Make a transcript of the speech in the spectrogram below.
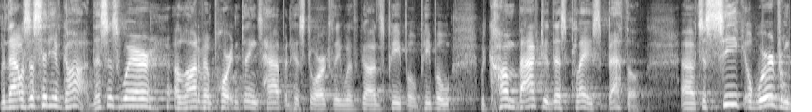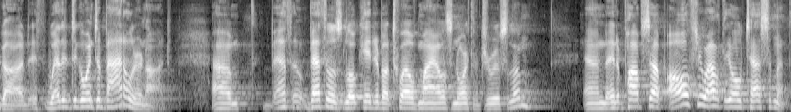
But that was the city of God. This is where a lot of important things happened historically with God's people. People would come back to this place, Bethel, uh, to seek a word from God, if, whether to go into battle or not. Um, Bethel, Bethel is located about 12 miles north of Jerusalem, and, and, it pops up all throughout the Old Testament.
